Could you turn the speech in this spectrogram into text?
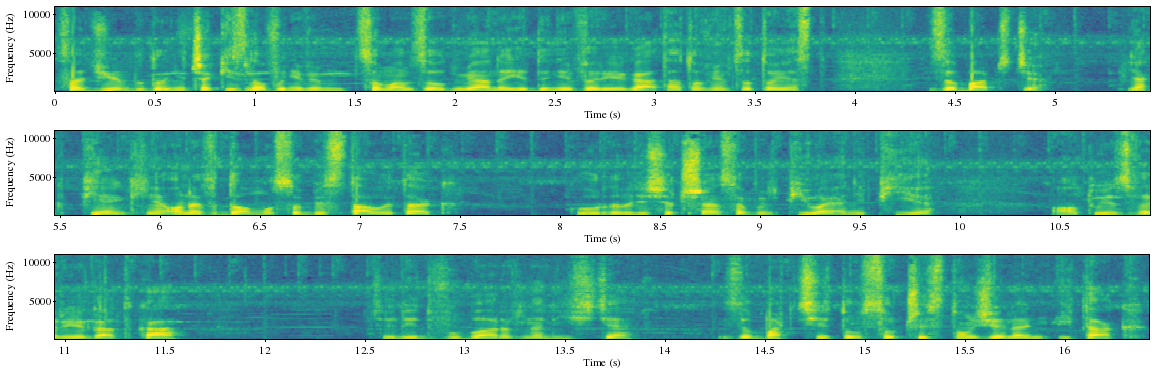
Wsadziłem do doniczek i znowu nie wiem co mam za odmianę. Jedynie variegata to wiem co to jest. Zobaczcie. Jak pięknie. One w domu sobie stały, tak? Kurde, będzie się trzęsła, bym piła, ja nie piję. O, tu jest wariegatka, czyli dwubarwne liście. I zobaczcie tą soczystą zieleń i tak,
